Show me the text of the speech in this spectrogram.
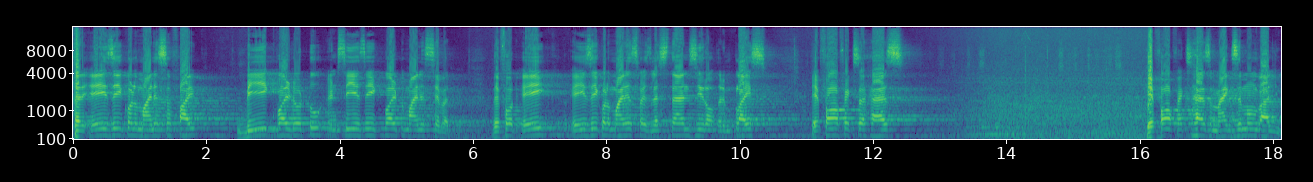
here a is equal to minus of 5, b equal to 2 and c is equal to minus 7. Therefore, a a is equal to minus 5 is less than 0 that implies f of x has f of x has maximum value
